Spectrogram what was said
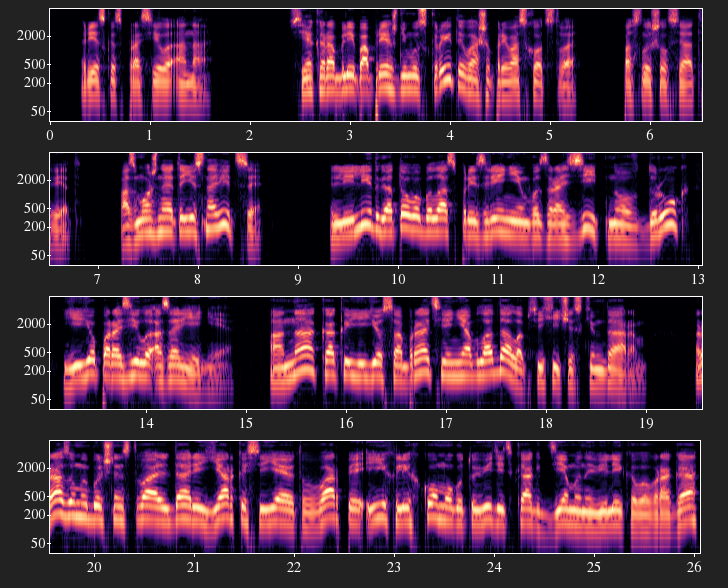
— резко спросила она. «Все корабли по-прежнему скрыты, ваше превосходство?» — послышался ответ. «Возможно, это ясновидцы. Лилит готова была с презрением возразить, но вдруг ее поразило озарение. Она, как и ее собратья, не обладала психическим даром. Разумы большинства Альдари ярко сияют в варпе, и их легко могут увидеть как демоны великого врага,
